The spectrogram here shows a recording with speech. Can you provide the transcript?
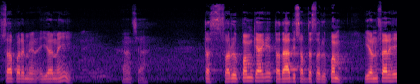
सपर में यह नहीं। अच्छा। तस्वरूपम क्या है तदादि शब्द स्वरूपम। ये अनुसार है।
